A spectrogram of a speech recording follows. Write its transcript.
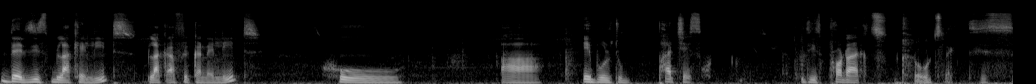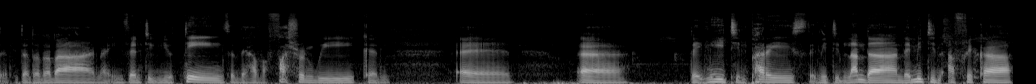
there's this black elite, black African elite, who are able to purchase these products, clothes like this, and da da da da, and are inventing new things, and they have a fashion week, and and uh, they meet in Paris, they meet in London, they meet in Africa,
